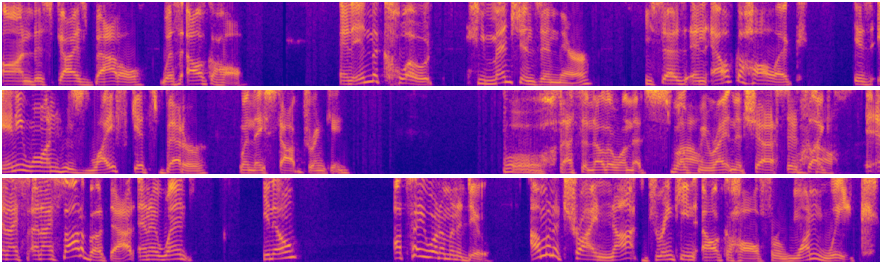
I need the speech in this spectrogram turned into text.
on this guy's battle with alcohol. And in the quote, he mentions in there, he says, an alcoholic is anyone whose life gets better when they stop drinking. Oh, that's another one that smoked wow. me right in the chest. It's wow. like, and I and I thought about that, and I went, you know, I'll tell you what I'm going to do. I'm going to try not drinking alcohol for one week,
